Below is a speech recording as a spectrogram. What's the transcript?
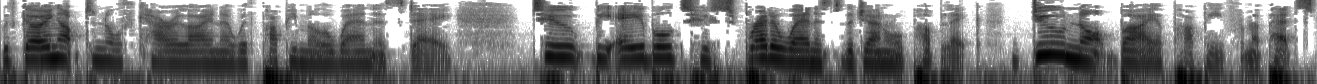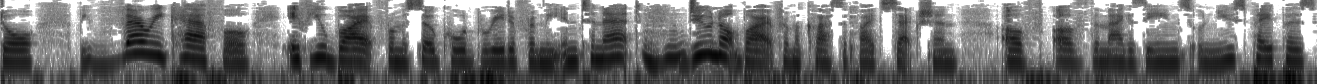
with going up to North Carolina with Puppy Mill Awareness Day to be able to spread awareness to the general public. Do not buy a puppy from a pet store. Be very careful if you buy it from a so-called breeder from the internet. Mm-hmm. Do not buy it from a classified section of, of the magazines or newspapers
